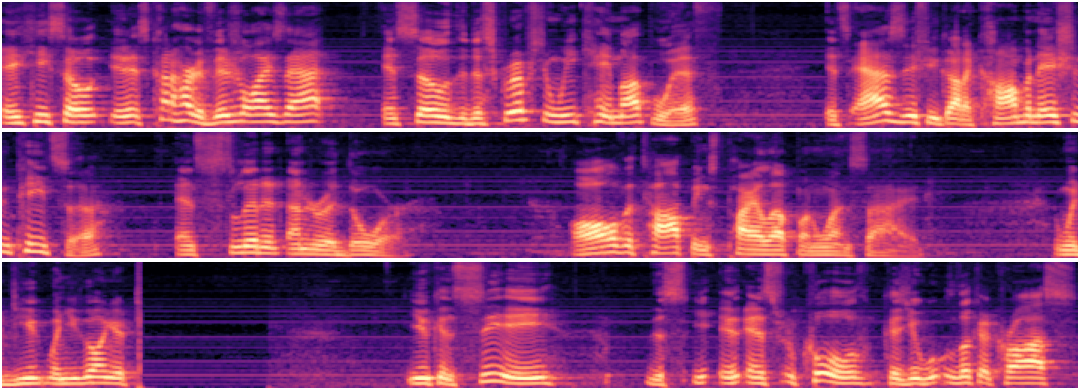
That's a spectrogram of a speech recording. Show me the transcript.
And he, so it's kind of hard to visualize that. And so the description we came up with, it's as if you got a combination pizza and slid it under a door. All the toppings pile up on one side. And when you, when you go on your, you can see this, and it's cool because you look across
